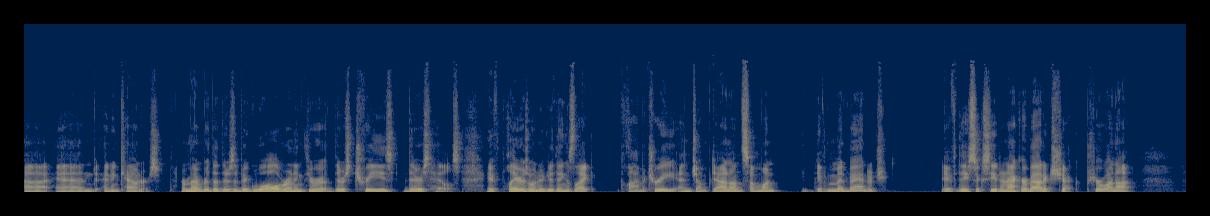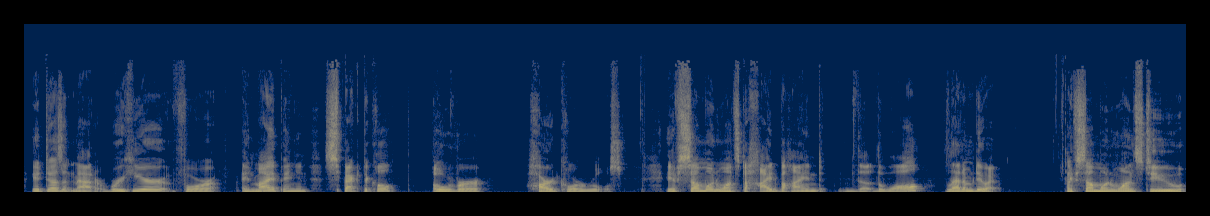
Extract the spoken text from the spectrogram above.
uh, and, and encounters. Remember that there's a big wall running through it, there's trees, there's hills. If players want to do things like climb a tree and jump down on someone, give them advantage. If they succeed an acrobatics check, sure, why not? It doesn't matter. We're here for, in my opinion, spectacle over hardcore rules. If someone wants to hide behind the, the wall, let them do it. If someone wants to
